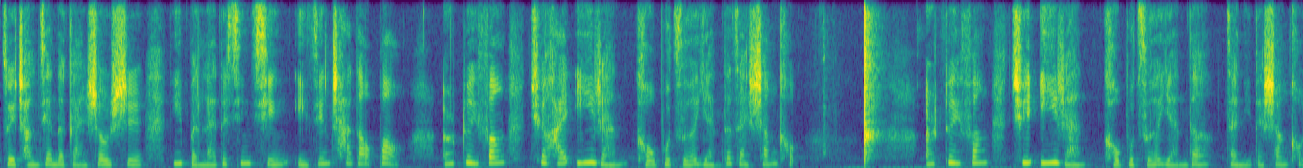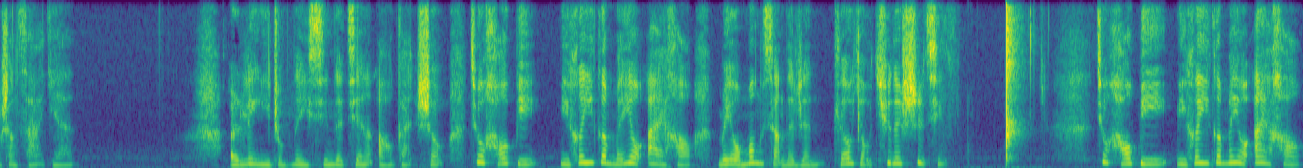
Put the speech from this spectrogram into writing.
最常见的感受是你本来的心情已经差到爆，而对方却还依然口不择言的在伤口。而对方却依然口不择言的在你的伤口上撒盐。而另一种内心的煎熬感受，就好比你和一个没有爱好、没有梦想的人聊有趣的事情；就好比你和一个没有爱好、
